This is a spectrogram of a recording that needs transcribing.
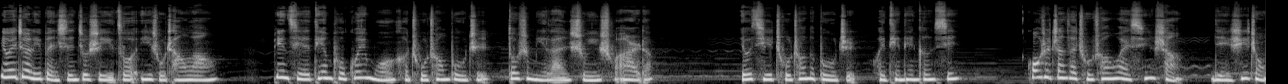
因为这里本身就是一座艺术长廊，并且店铺规模和橱窗布置都是米兰数一数二的。尤其橱窗的布置会天天更新，光是站在橱窗外欣赏也是一种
